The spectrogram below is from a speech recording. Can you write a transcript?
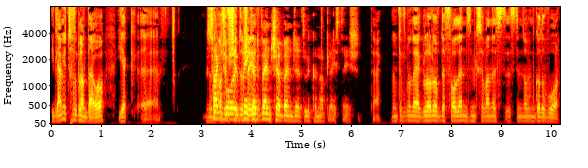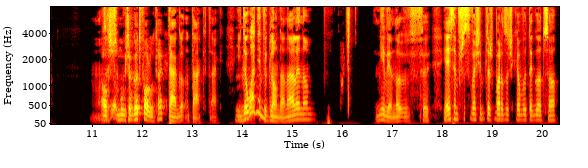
I dla mnie to wyglądało jak... E, no Sackboy Big Adventure będzie tylko na PlayStation. Tak. No i to wygląda jak Lord of the Fallen zmiksowane z, z tym nowym God of War. O, zresztą... Mówisz o Godfallu, tak? Tak, tak, tak. I mhm. to ładnie wygląda, no ale no nie wiem, no w, ja jestem właśnie też bardzo ciekawy tego, co,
